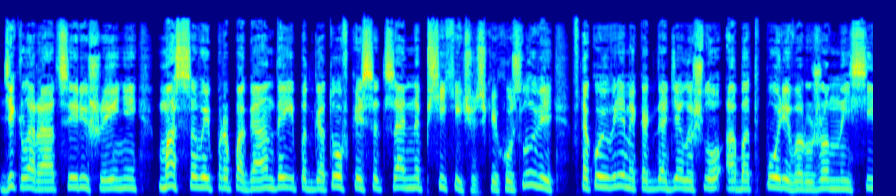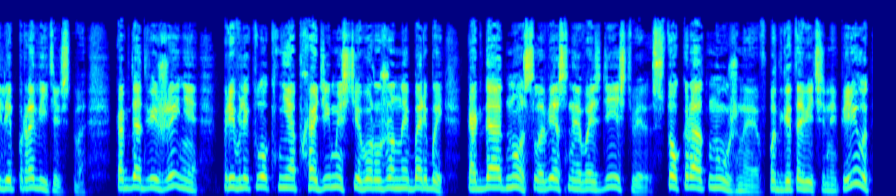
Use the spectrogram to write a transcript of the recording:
деклараций, решений, массовой пропагандой и подготовкой социально-психических условий в такое время, когда дело шло об отпоре вооруженной силе правительства, когда движение привлекло к необходимости вооруженной борьбы, когда одно словесное воздействие, сто крат нужное в подготовительный период,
